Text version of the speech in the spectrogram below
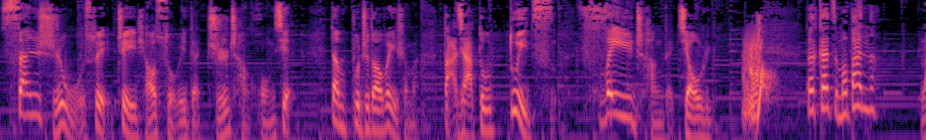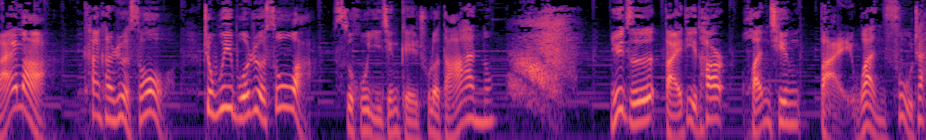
三十五岁这一条所谓的职场红线，但不知道为什么大家都对此非常的焦虑。那该怎么办呢？来嘛，看看热搜，这微博热搜啊，似乎已经给出了答案哦。女子摆地摊还清百万负债。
